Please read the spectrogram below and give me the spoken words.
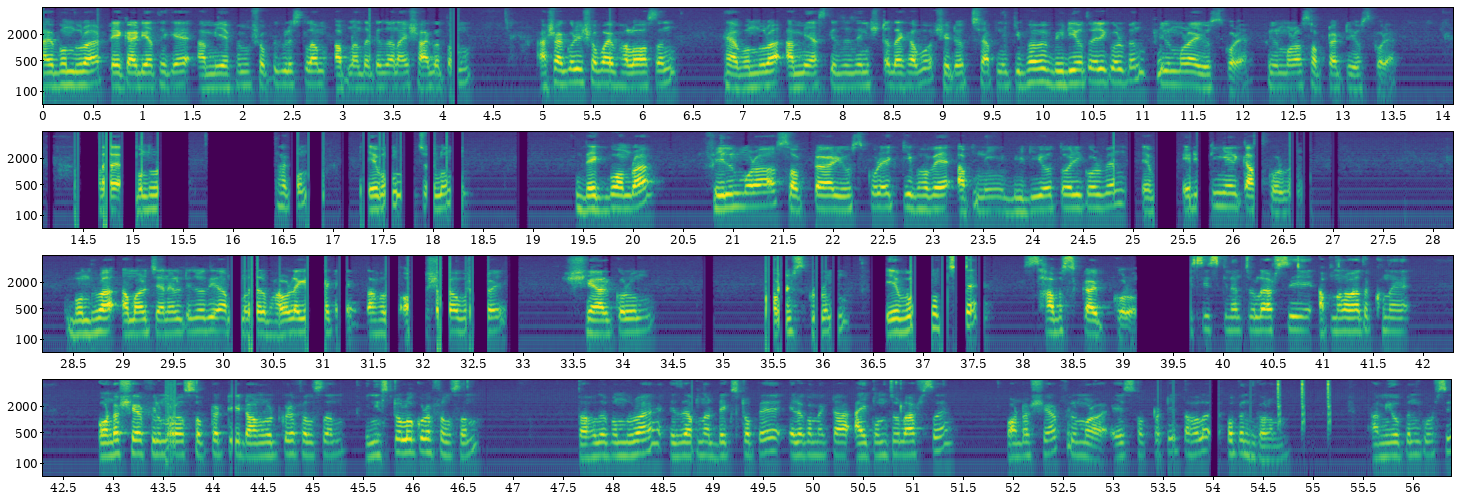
High বন্ধুরা take idea থেকে আমি এফ এম শফিকুল ইসলাম আপনাদেরকে জানাই স্বাগতম। আশা করি সবাই ভালো আছেন। হ্যাঁ বন্ধুরা, আমি আজকে যে জিনিসটা দেখাবো সেটা হচ্ছে আপনি কীভাবে ভিডিও তৈরি করবেন ফিল্মোরা ইউজ করে, ফিল্মোরা সফটওয়্যারটি ইউজ করে। বন্ধুরা, থাকুন এবং চলুন, দেখব আমরা ফিল্মোরা সফটওয়্যার ইউজ করে কীভাবে আপনি ভিডিও তৈরি করবেন এবং এডিটিং এর কাজ করবেন। বন্ধুরা, আমার চ্যানেলটি যদি আপনাদের ভালো লেগে থাকে, তাহলে অবশ্যই অবশ্যই শেয়ার করুন কমেন্টস করুন, এবং হচ্ছে সাবস্ক্রাইব করুন। স্ক্রিনে চলে আসছি। আপনারা এতক্ষণে ওয়ান্ডার শেয়ার ফিল্মরা সফটওয়্যারটি ডাউনলোড করে ফেলছেন ইনস্টলও করে ফেলছেন। তাহলে বন্ধুরা, এই যে আপনার ডেস্কটপে এরকম একটা আইকন চলে আসছে ওয়ান্ডার শেয়ার ফিল্মরা এই সফটওয়্যারটি তাহলে ওপেন করুন। আমি ওপেন করছি।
